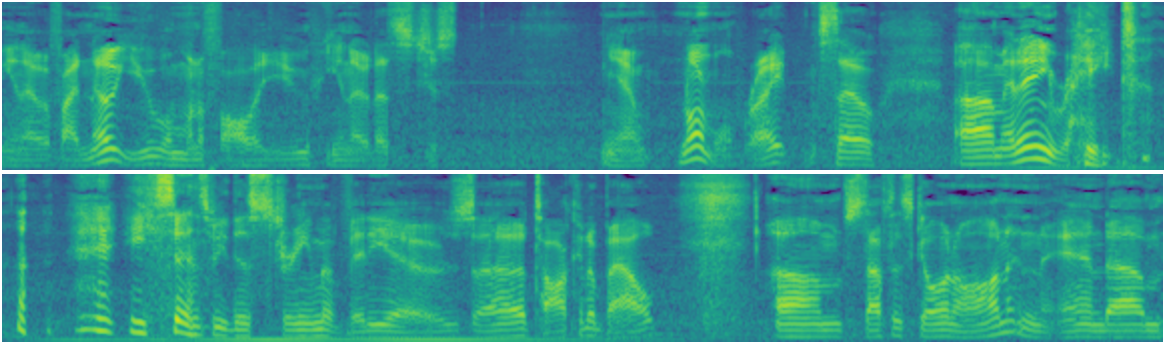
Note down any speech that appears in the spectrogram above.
you know if i know you i'm going to follow you. You know that's just you know normal right? So um, at any rate he sends me this stream of videos uh, talking about um, stuff that's going on, and and um,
